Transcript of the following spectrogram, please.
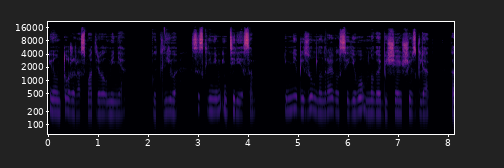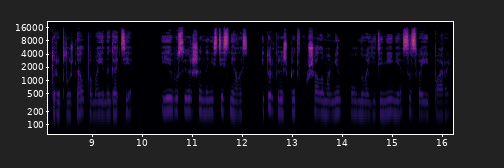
И он тоже рассматривал меня, пытливо, с искренним интересом. И мне безумно нравился его многообещающий взгляд, который блуждал по моей ноготе. И я его совершенно не стеснялась, и только лишь предвкушала момент полного единения со своей парой.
